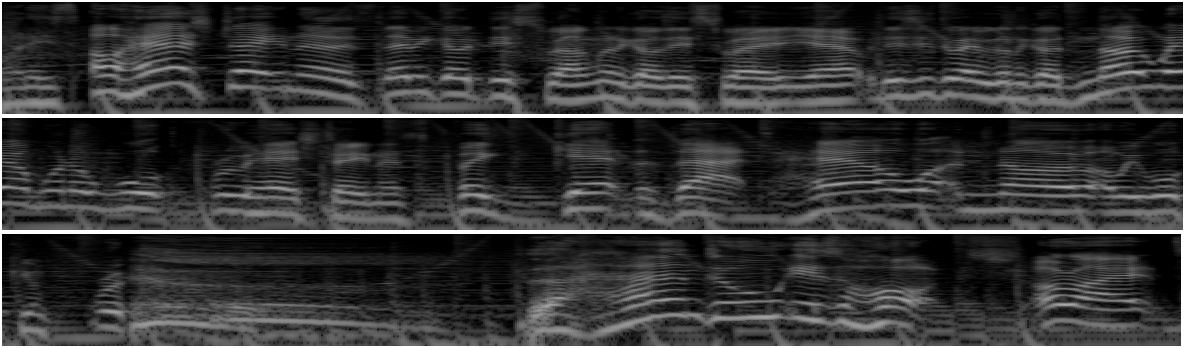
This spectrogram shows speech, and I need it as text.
What is... Oh, hair straighteners. Let me go this way. I'm going to go this way. Yeah, this is the way we're going to go. No way I'm going to walk through hair straighteners. Forget that. Hell no. Are we walking through... the handle is hot. All right.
